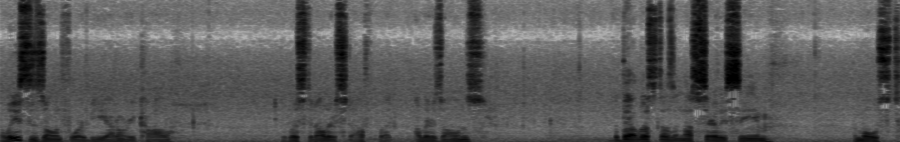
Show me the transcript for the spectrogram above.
at least the zone 4B. I don't recall they listed other stuff, but other zones. But that list doesn't necessarily seem the most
